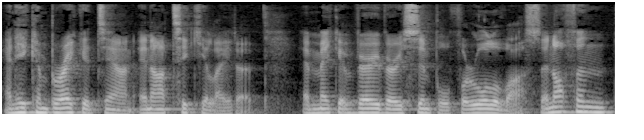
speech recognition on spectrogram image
and he can break it down and articulate it and make it very, very simple for all of us. And often,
